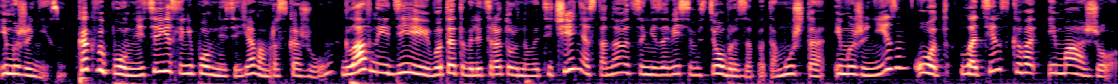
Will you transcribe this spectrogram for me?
имажинизм. Как вы помните, если не помните, я вам расскажу. Главной идеей вот этого литературного течения становится независимость образа, потому что имажинизм от латинского имажо.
